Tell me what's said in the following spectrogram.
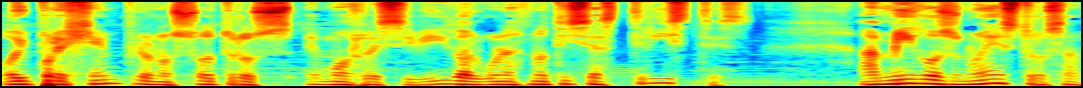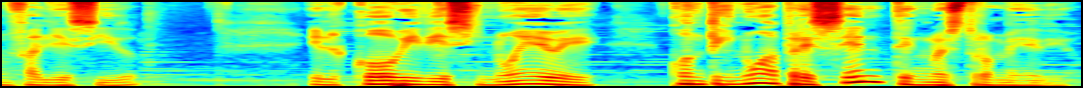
Hoy, por ejemplo, nosotros hemos recibido algunas noticias tristes. Amigos nuestros han fallecido. El COVID-19 continúa presente en nuestro medio.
